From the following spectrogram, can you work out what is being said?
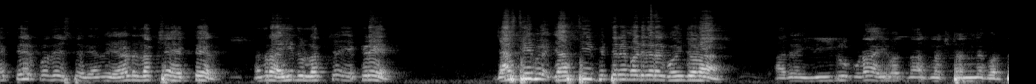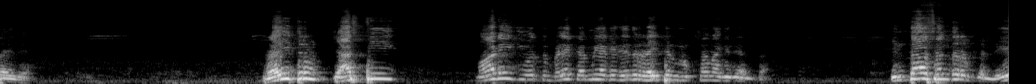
ಹೆಕ್ಟೇರ್ ಪ್ರದೇಶದಲ್ಲಿ, ಅಂದ್ರೆ ಎರಡು ಲಕ್ಷ ಹೆಕ್ಟೇರ್, ಅಂದ್ರೆ ಐದು ಲಕ್ಷ ಎಕರೆ ಜಾಸ್ತಿ ಜಾಸ್ತಿ ಬಿತ್ತನೆ ಮಾಡಿದ್ದಾರೆ ಗೋವಿಂಜೋಳ ಆದ್ರೆ ಈಗಲೂ ಕೂಡ ಐವತ್ನಾಲ್ಕು ಲಕ್ಷ ಟನ್ ಬರ್ತಾ ಇದೆ. ರೈತರು ಜಾಸ್ತಿ ಮಾಡಿ ಇವತ್ತು ಬೆಳೆ ಕಮ್ಮಿ ಆಗಿದೆ ಅಂದ್ರೆ ರೈತರಿಗೆ ನುಕ್ಸಾನ್ ಆಗಿದೆ ಅಂತ. ಇಂಥ ಸಂದರ್ಭದಲ್ಲಿ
